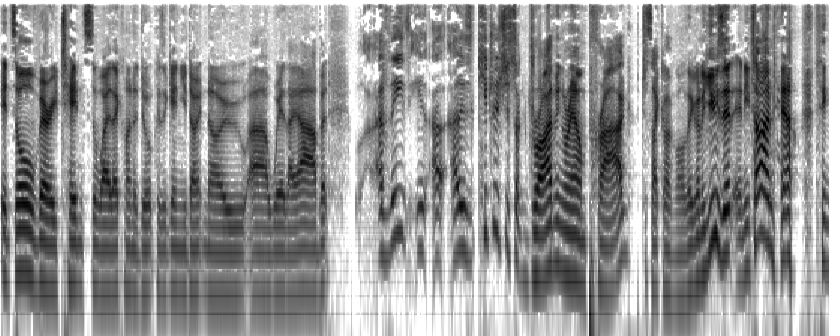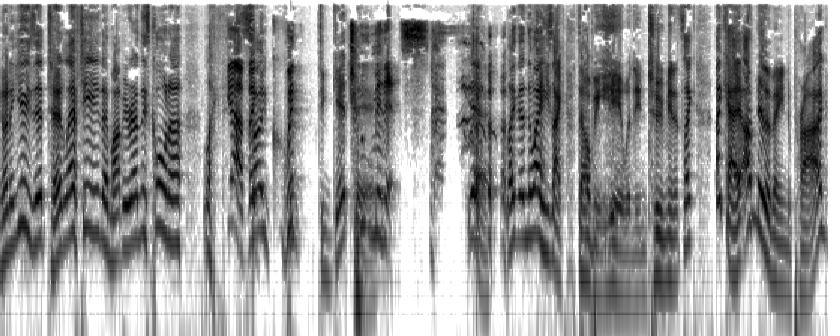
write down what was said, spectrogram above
it's all very tense the way they kind of do it because again, you don't know, uh, where they are, but, are these is, are, is Kittridge just like driving around Prague, just like going, "Oh, they're going to use it any time now. they're going to use it. Turn left here. They might be around this corner." Like, Yeah, so quick to get Two there. minutes. Yeah, like and the way he's like, "They'll be here within two minutes." Like, okay, I've never been to Prague.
